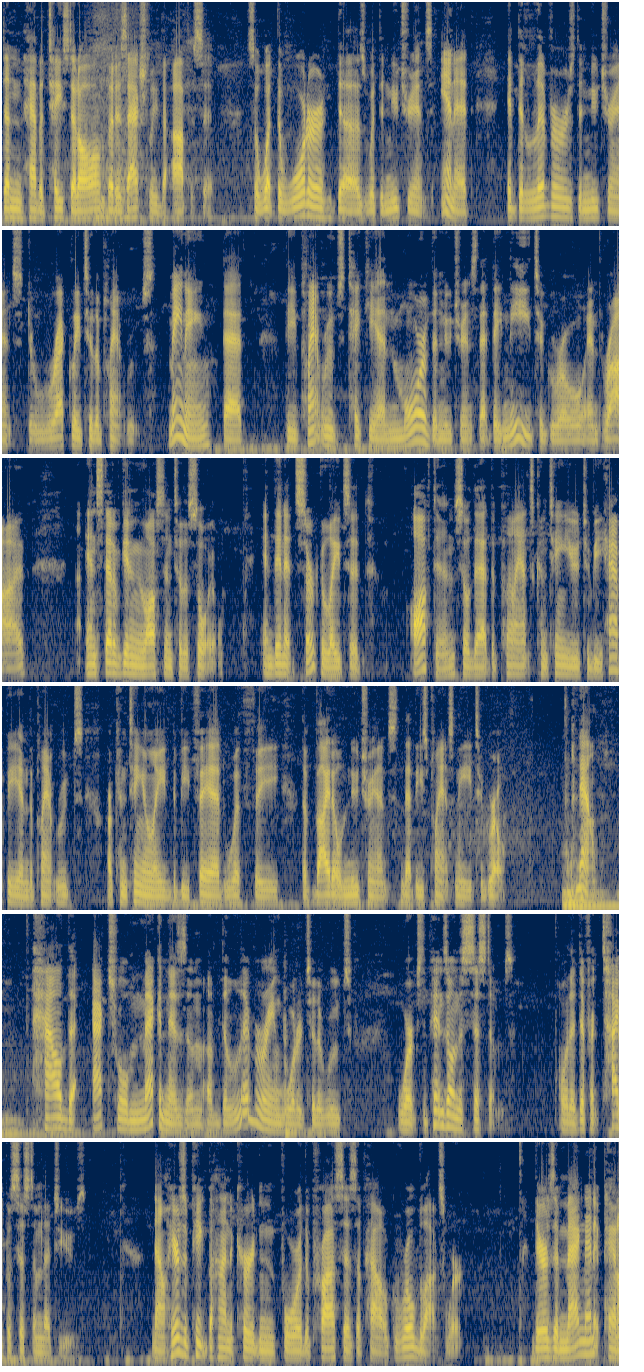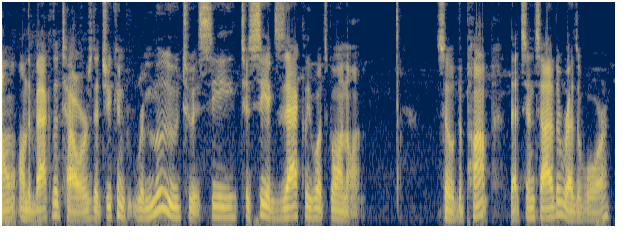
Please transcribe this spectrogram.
doesn't have a taste at all, but it's actually the opposite. So, what the water does with the nutrients in it, it delivers the nutrients directly to the plant roots, meaning that the plant roots take in more of the nutrients that they need to grow and thrive instead of getting lost into the soil. And then it circulates it often so that the plants continue to be happy and the plant roots are continually to be fed with the, the vital nutrients that these plants need to grow. Now, how the actual mechanism of delivering water to the roots works depends on the systems or the different type of system that you use. Now, here's a peek behind the curtain for the process of how grow blocks work. There's a magnetic panel on the back of the towers that you can remove to see to see exactly what's going on. So the pump that's inside of the reservoir,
